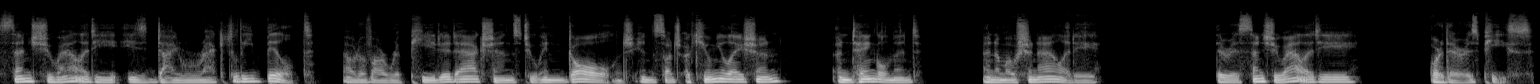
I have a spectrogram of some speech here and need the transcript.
Sensuality is directly built out of our repeated actions to indulge in such accumulation, entanglement, and emotionality. There is sensuality or there is peace.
